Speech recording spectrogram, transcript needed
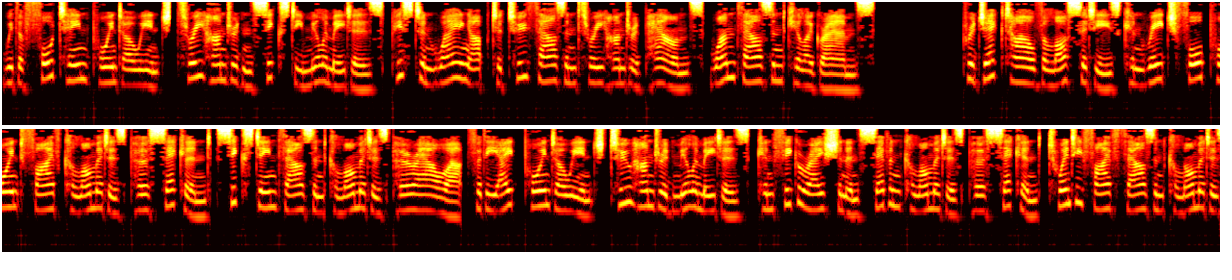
with a 14.0 inch (360 mm) piston weighing up to 2,300 pounds (1,000 kilograms). Projectile velocities can reach 4.5 km per second, 16,000 km per hour for the 8.0-inch 200 mm configuration and 7 km per second, 25,000 km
